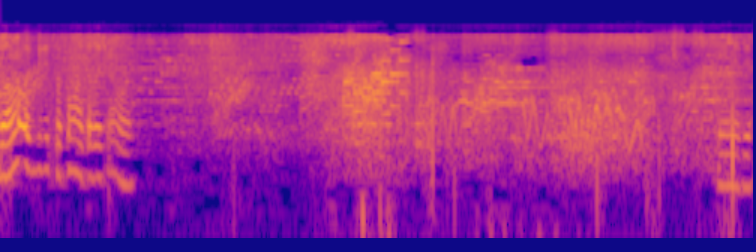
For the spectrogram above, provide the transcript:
bana bak bir de takım arkadaşıma bak. Yemedi.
